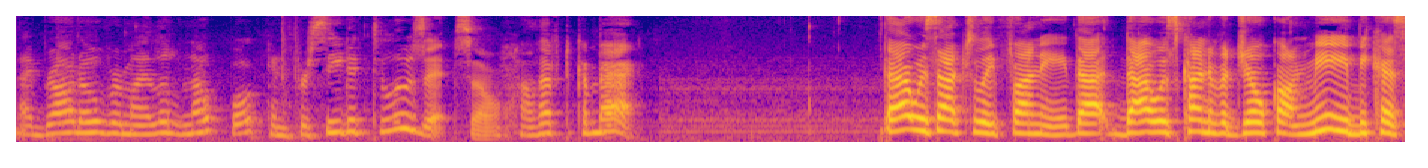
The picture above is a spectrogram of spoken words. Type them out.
I brought over my little notebook and proceeded to lose it, so I'll have to come back that was actually funny. That that was kind of a joke on me because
